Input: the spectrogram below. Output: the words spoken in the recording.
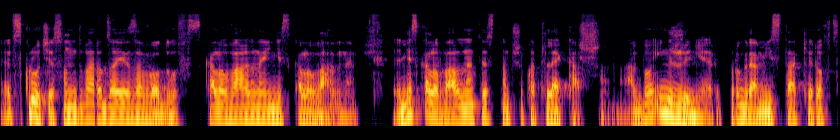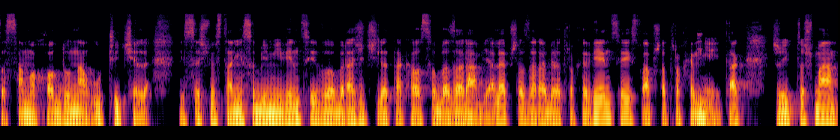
E, W skrócie są dwa rodzaje zawodów, skalowalne i nieskalowalne. E, Nieskalowalne to jest na przykład lekarz albo inżynier, programista, kierowca samochodu, nauczyciel. Jesteśmy w stanie sobie mniej więcej wyobrazić, ile taka osoba zarabia. Lepsza zarabia trochę więcej, słabsza trochę mniej, tak? Jeżeli ktoś ma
